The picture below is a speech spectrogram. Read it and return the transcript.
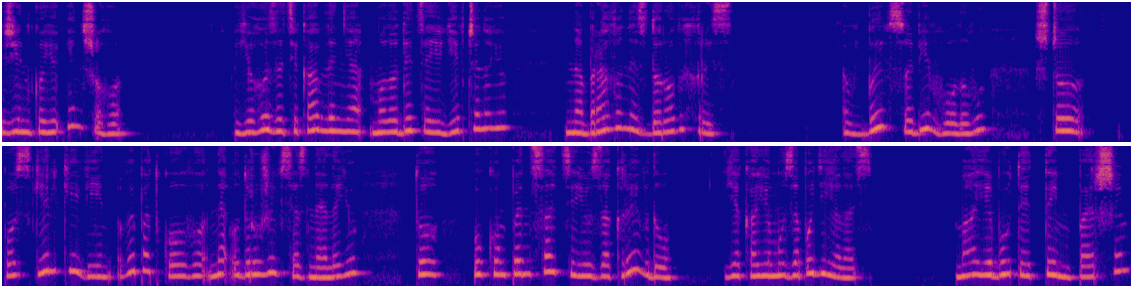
жінкою іншого, його зацікавлення молодицею дівчиною набрало нездорових рис, вбив собі в голову, що, оскільки він випадково не одружився з Нелею, то у компенсацію за кривду, яка йому заподіялась, має бути тим першим,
